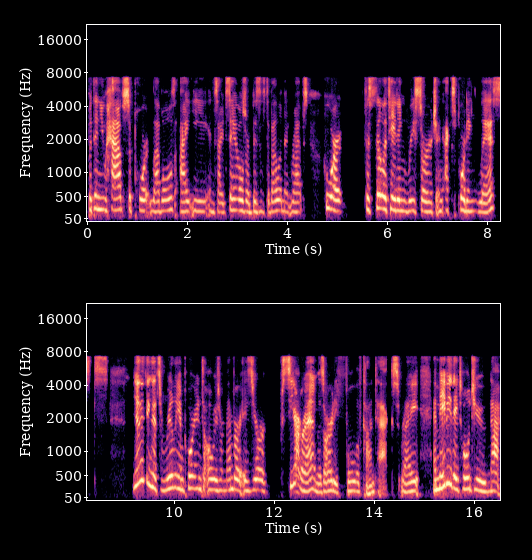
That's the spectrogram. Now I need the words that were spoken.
but then you have support levels, i.e., inside sales or business development reps who are facilitating research and exporting lists. The other thing that's really important to always remember is your CRM is already full of contacts, right? And maybe they told you not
